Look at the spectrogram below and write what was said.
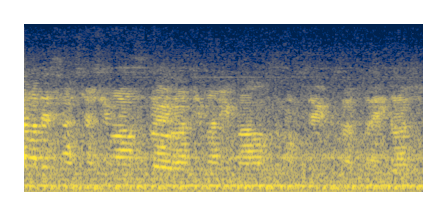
様です。発車します。ドまります。ご注意ください。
